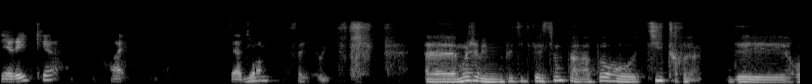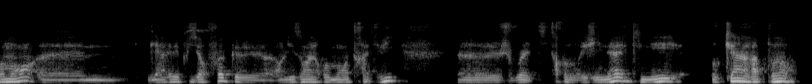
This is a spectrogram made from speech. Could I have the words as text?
Eric Ouais, c'est à toi. Euh, moi, j'avais une petite question par rapport au titre des romans. Euh, il est arrivé plusieurs fois qu'en lisant un roman traduit, euh, je vois le titre original qui n'est aucun rapport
